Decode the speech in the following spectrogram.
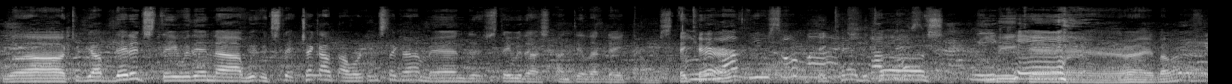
We'll uh, keep you updated. Stay within. Uh, we, we stay, check out our Instagram and stay with us until that day comes. Take and care. we love you so much. Take care God because bless. we, care. All right. Bye bye.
